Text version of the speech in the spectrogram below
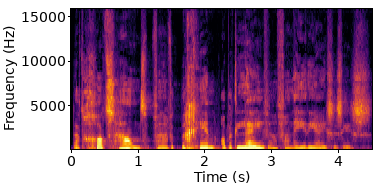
dat Gods hand vanaf het begin op het leven van de Heer Jezus is.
